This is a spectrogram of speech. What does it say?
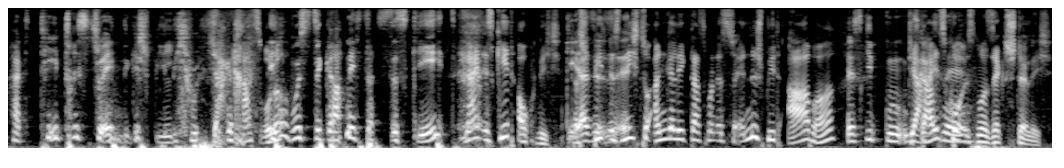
hat Tetris zu Ende gespielt. Ich wusste, Ja, krass, oder? Ich wusste gar nicht, dass das geht. Nein, es geht auch nicht. Das Also, Spiel ist äh, nicht so angelegt, dass man es zu Ende spielt, aber Es gibt ein, der Highscore eine- ist nur sechsstellig.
